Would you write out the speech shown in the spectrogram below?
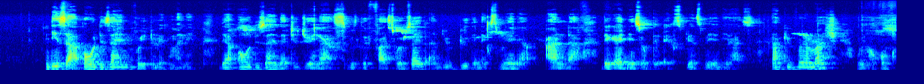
these are all designed for you to make money. They are all designed that you join us with the first website and you'll be the next millionaire under the guidance of the experienced millionaires. Thank you very much. We hope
